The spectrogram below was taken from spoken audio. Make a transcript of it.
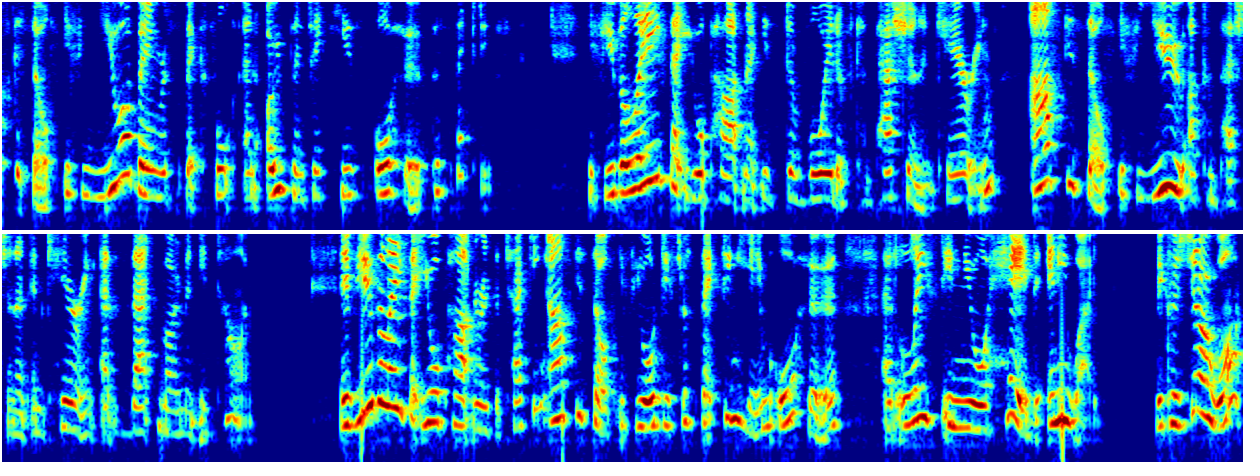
ask yourself if you are being respectful and open to his or her perspective. If you believe that your partner is devoid of compassion and caring, ask yourself if you are compassionate and caring at that moment in time. If you believe that your partner is attacking, ask yourself if you're disrespecting him or her, at least in your head anyway. Because you know what?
